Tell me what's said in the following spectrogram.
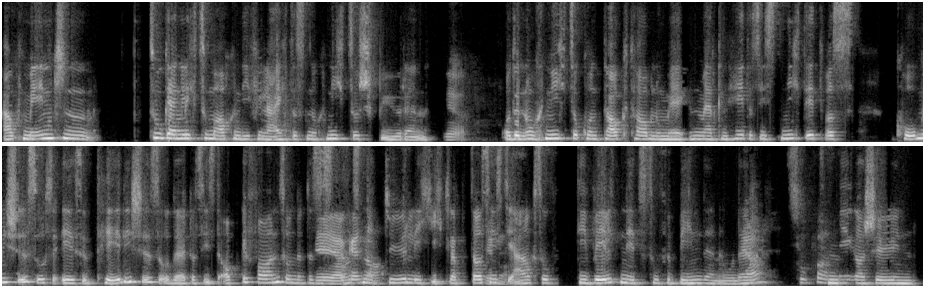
auch Menschen zugänglich zu machen, die vielleicht das noch nicht so spüren ja. oder noch nicht so Kontakt haben und merken, hey, das ist nicht etwas Komisches oder Esoterisches oder das ist abgefahren, sondern das ja, ist ganz genau. natürlich. Ich glaube, das genau. ist ja auch so, die Welten jetzt zu verbinden, oder? Ja, super. Mega schön.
